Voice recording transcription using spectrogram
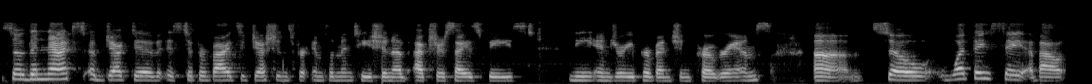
so the next objective is to provide suggestions for implementation of exercise-based knee injury prevention programs. Um, so what they say about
